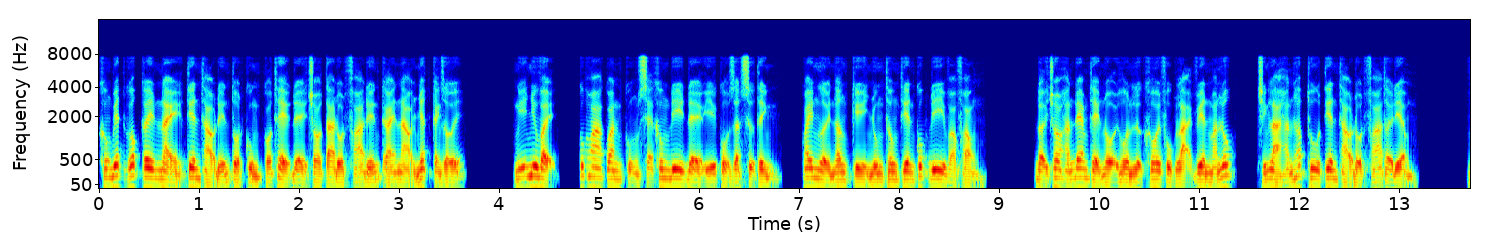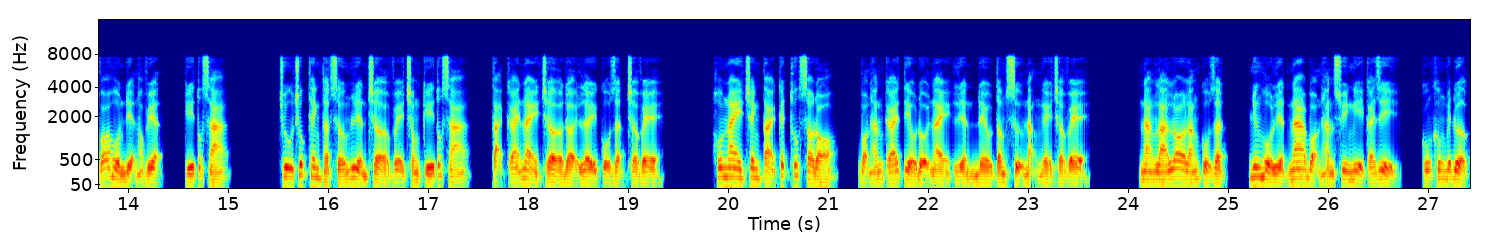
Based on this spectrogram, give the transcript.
Không biết gốc cây này tiên thảo đến tột cùng có thể để cho ta đột phá đến cái nào nhất cảnh giới. Nghĩ như vậy, cúc hoa quan cũng sẽ không đi để ý cổ giật sự tình, quay người nâng kỳ nhung thông thiên cúc đi vào phòng. Đợi cho hắn đem thể nội hồn lực khôi phục lại viên mãn lúc, chính là hắn hấp thu tiên thảo đột phá thời điểm. Võ hồn điện học viện, ký túc xá. Chu trúc thanh thật sớm liền trở về trong ký túc xá, tại cái này chờ đợi lấy cổ giật trở về. Hôm nay tranh tài kết thúc sau đó bọn hắn cái tiểu đội này liền đều tâm sự nặng nề trở về. Nàng là lo lắng cổ giật, nhưng hồ liệt na bọn hắn suy nghĩ cái gì cũng không biết được.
